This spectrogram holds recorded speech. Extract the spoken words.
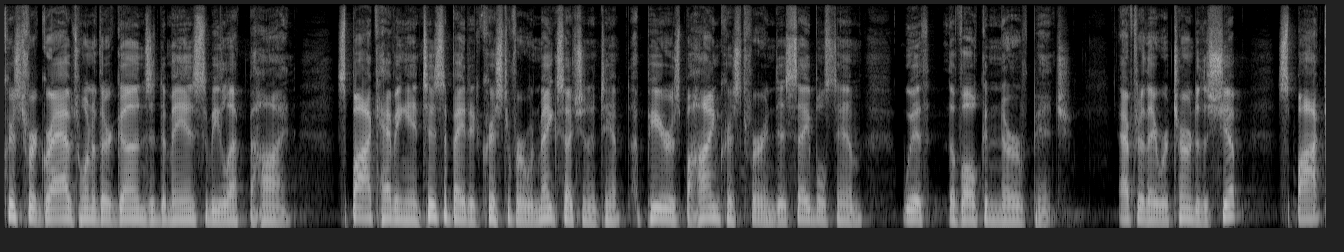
Christopher grabs one of their guns and demands to be left behind. Spock, having anticipated Christopher would make such an attempt, appears behind Christopher and disables him with the Vulcan nerve pinch. After they return to the ship, Spock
